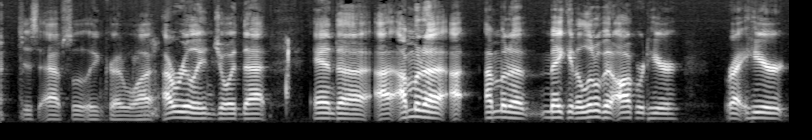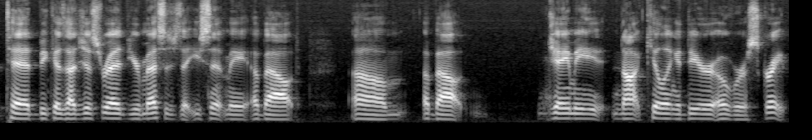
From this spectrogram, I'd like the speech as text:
just absolutely incredible. I, I really enjoyed that, and uh, I, I'm gonna I, I'm gonna make it a little bit awkward here, right here, Ted, because I just read your message that you sent me about um, about Jamie not killing a deer over a scrape.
